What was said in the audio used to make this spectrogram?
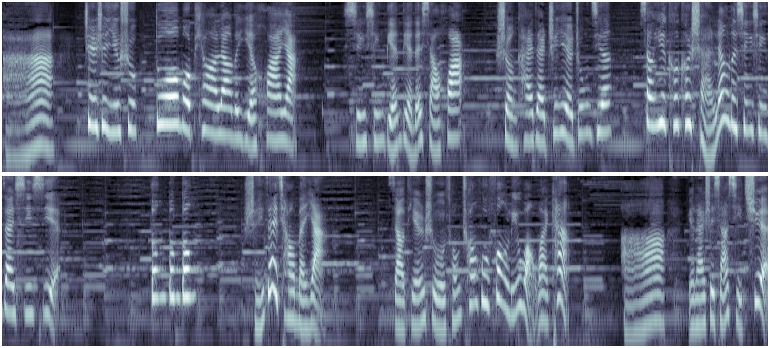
啊，这是一束多么漂亮的野花呀！星星点点的小花，盛开在枝叶中间，像一颗颗闪亮的星星在嬉戏。咚咚咚，谁在敲门呀？小田鼠从窗户缝里往外看。啊，原来是小喜鹊。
